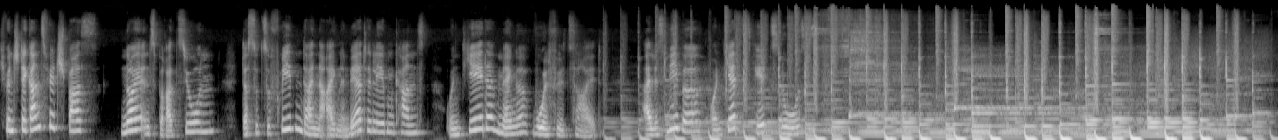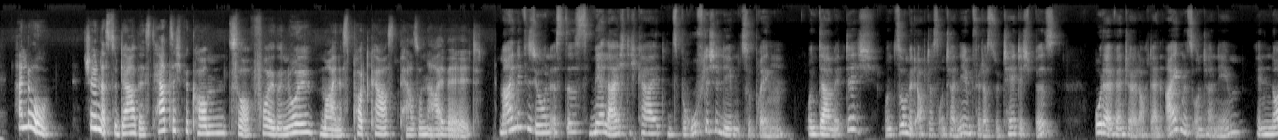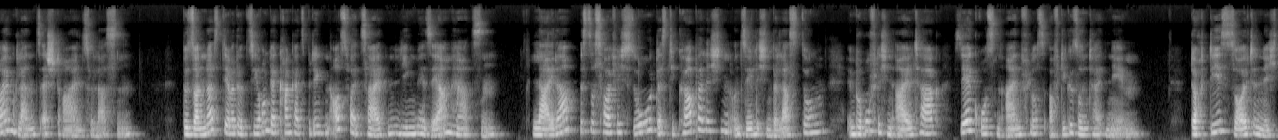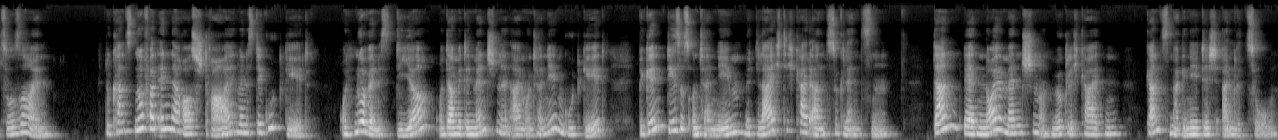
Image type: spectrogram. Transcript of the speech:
Ich wünsche dir ganz viel Spaß, neue Inspirationen, dass du zufrieden deine eigenen Werte leben kannst und jede Menge Wohlfühlzeit. Alles Liebe und jetzt geht's los. Hallo, schön, dass du da bist. Herzlich willkommen zur Folge 0 meines Podcasts Personalwelt. Meine Vision ist es, mehr Leichtigkeit ins berufliche Leben zu bringen und damit dich und somit auch das Unternehmen, für das du tätig bist, oder eventuell auch dein eigenes Unternehmen in neuem Glanz erstrahlen zu lassen. Besonders die Reduzierung der krankheitsbedingten Ausfallzeiten liegen mir sehr am Herzen. Leider ist es häufig so, dass die körperlichen und seelischen Belastungen im beruflichen Alltag sehr großen Einfluss auf die Gesundheit nehmen. Doch dies sollte nicht so sein. Du kannst nur von innen heraus strahlen, wenn es dir gut geht. Und nur wenn es dir und damit den Menschen in einem Unternehmen gut geht, beginnt dieses Unternehmen mit Leichtigkeit an zu glänzen. Dann werden neue Menschen und Möglichkeiten ganz magnetisch angezogen.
